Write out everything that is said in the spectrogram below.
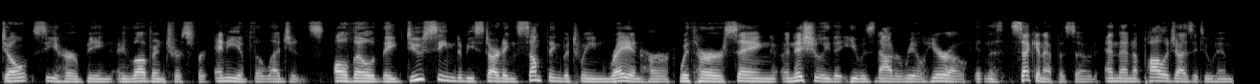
don't see her being a love interest for any of the legends. Although they do seem to be starting something between Ray and her, with her saying initially that he was not a real hero in the second episode and then apologizing to him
